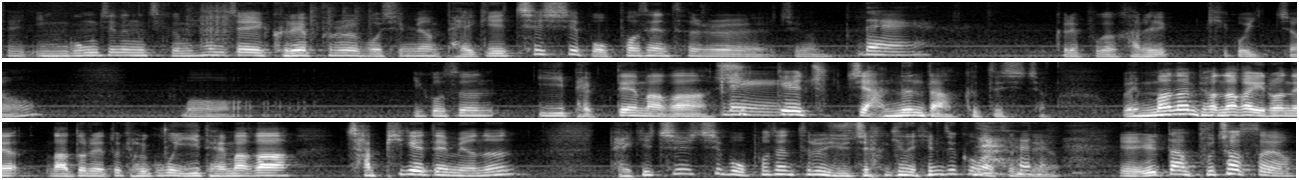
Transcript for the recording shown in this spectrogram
근데 인공지능 지금 현재 그래프를 보시면 100이 75%를 지금 네. 그래프가 가리키고 있죠. 뭐 이것은 이 백대마가 네. 쉽게 죽지 않는다 그 뜻이죠. 웬만한 변화가 일어나더라도 결국은 이 대마가 잡히게 되면은 100이 75%를 유지하기는 힘들 것 같은데요. 예, 일단 붙였어요.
